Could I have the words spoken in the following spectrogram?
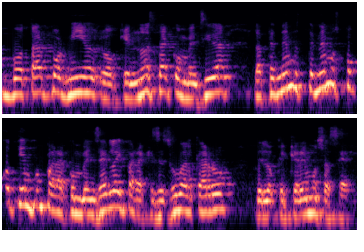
votar por mí o que no está convencida, la tenemos, tenemos poco tiempo para convencerla y para que se suba al carro de lo que queremos hacer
